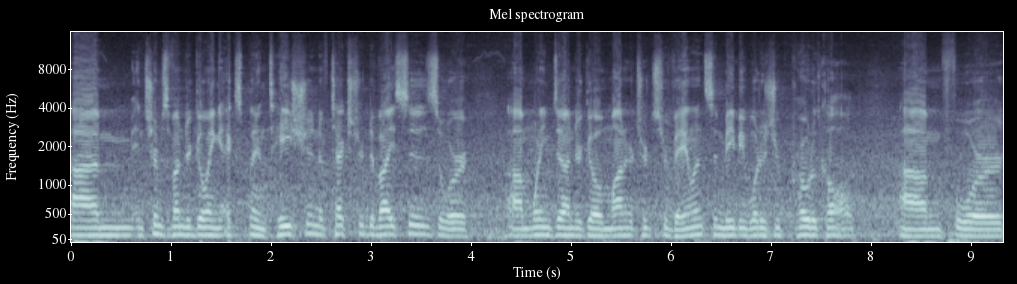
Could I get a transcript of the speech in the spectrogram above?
um, in terms of undergoing explantation of textured devices or um, wanting to undergo monitored surveillance, and maybe what is your protocol um, for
